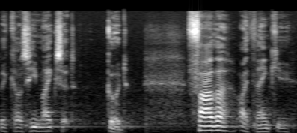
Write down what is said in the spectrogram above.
because He makes it good. Father, I thank you.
